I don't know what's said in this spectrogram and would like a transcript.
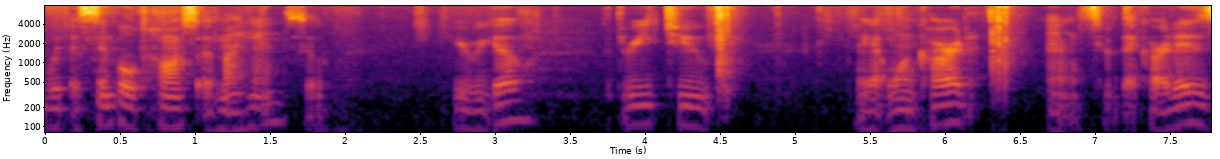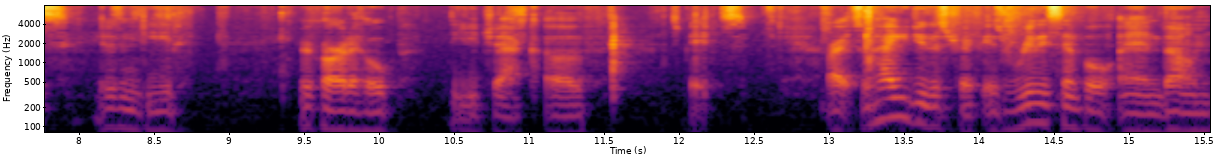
with a simple toss of my hand. So here we go. Three, two, I got one card. And let's see what that card is. It is indeed your card, I hope, the Jack of Spades. Alright, so how you do this trick is really simple, and um,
